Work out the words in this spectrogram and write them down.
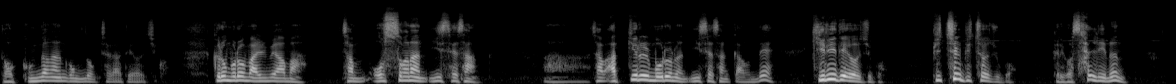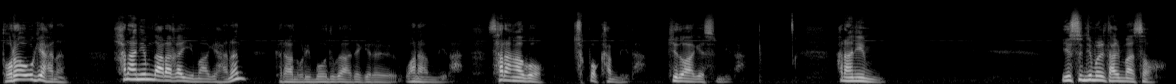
더 건강한 공동체가 되어지고 그러므로 말미암아 참 어수선한 이 세상 아, 참 앞길을 모르는 이 세상 가운데 길이 되어주고 빛을 비춰주고 그리고 살리는 돌아오게 하는 하나님 나라가 임하게 하는 그러한 우리 모두가 되기를 원합니다. 사랑하고 축복합니다. 기도하겠습니다. 하나님, 예수님을 닮아서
